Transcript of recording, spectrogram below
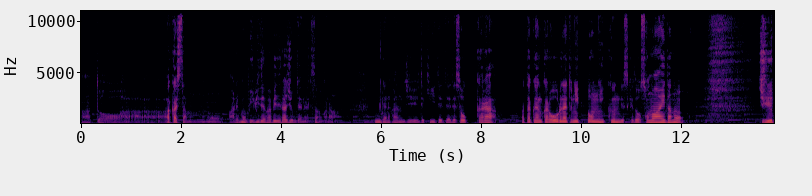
あとは明石さんもあれもうビビデバビデラジオみたいなのやってたのかな。みたいな感じで聞いてて。でそっからアタックヤングから「オールナイトニッポン」に行くんですけどその間の10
